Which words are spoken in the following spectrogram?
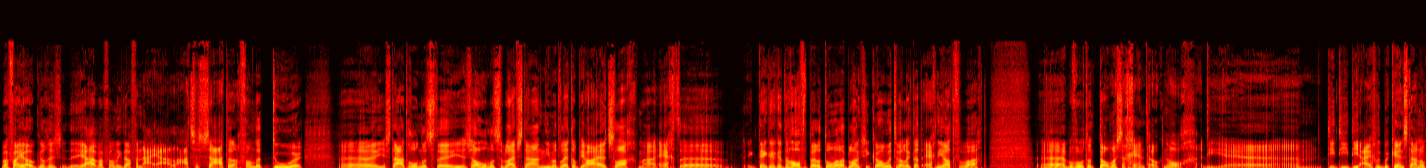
Waarvan je Ja. ook nog eens, ja, waarvan ik dacht van, nou ja, laatste zaterdag van de tour. Eh, je staat honderdste, je zal honderdste blijven staan. Niemand let op jouw uitslag. Maar echt, eh, ik denk dat ik het halve peloton wel heb langs zien komen. Terwijl ik dat echt niet had verwacht. Eh, bijvoorbeeld een Thomas de Gent ook nog. Die, die, die, die eigenlijk bekend, staan op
